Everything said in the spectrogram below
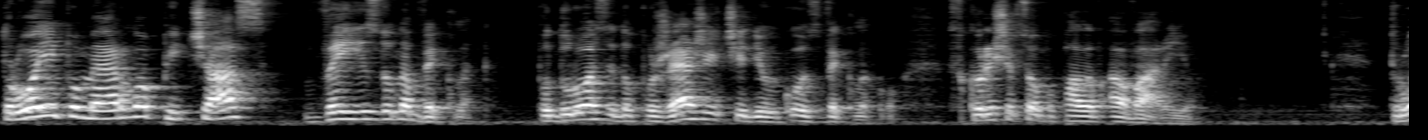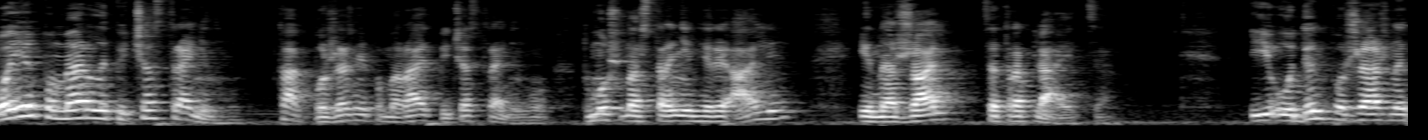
Троє померло під час виїзду на виклик. По дорозі до пожежі чи до якогось виклику. Скоріше всього попали в аварію. Троє померли під час тренінгу. Так, пожежні помирають під час тренінгу. Тому що наш тренінги реальні, і, на жаль, це трапляється. І один пожежний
